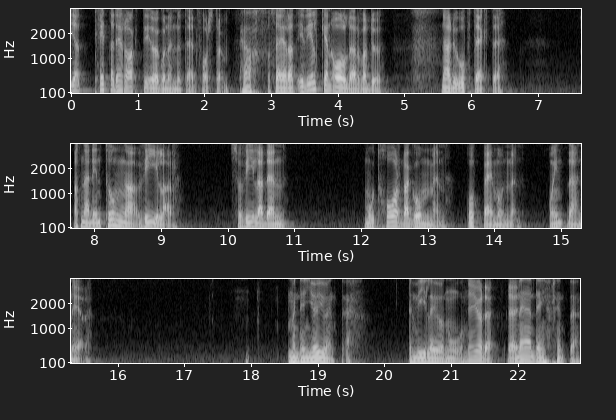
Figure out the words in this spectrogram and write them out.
jag tittar dig rakt i ögonen nu Ted Forsström Ja. och säger att i vilken ålder var du när du upptäckte att när din tunga vilar så vilar den mot hårda gommen uppe i munnen och inte där nere. Men den gör ju inte. Den vilar ju nog. Det gör det. det Nej, den gör inte.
